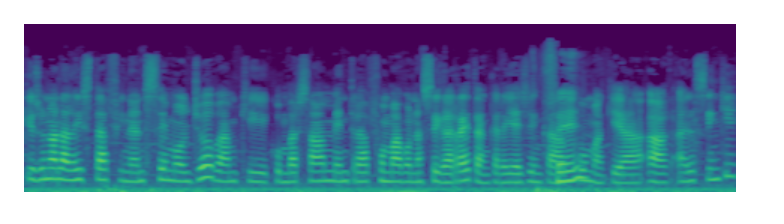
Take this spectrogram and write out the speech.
que és un analista financer molt jove, amb qui conversàvem mentre fumava una cigarreta, encara hi ha gent que Sí. fuma aquí a, a, a Helsinki,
